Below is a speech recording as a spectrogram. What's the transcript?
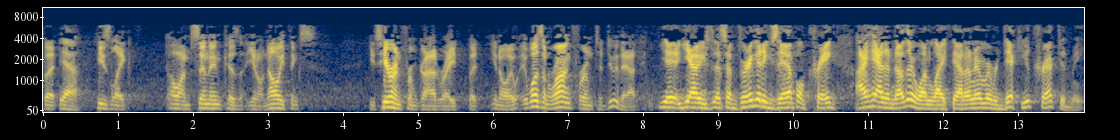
but Yeah. he's like, "Oh, I'm sinning because you know now he thinks." He's hearing from God, right? But you know, it, it wasn't wrong for him to do that. Yeah, yeah, that's a very good example, Craig. I had another one like that, and I remember, Dick, you corrected me.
